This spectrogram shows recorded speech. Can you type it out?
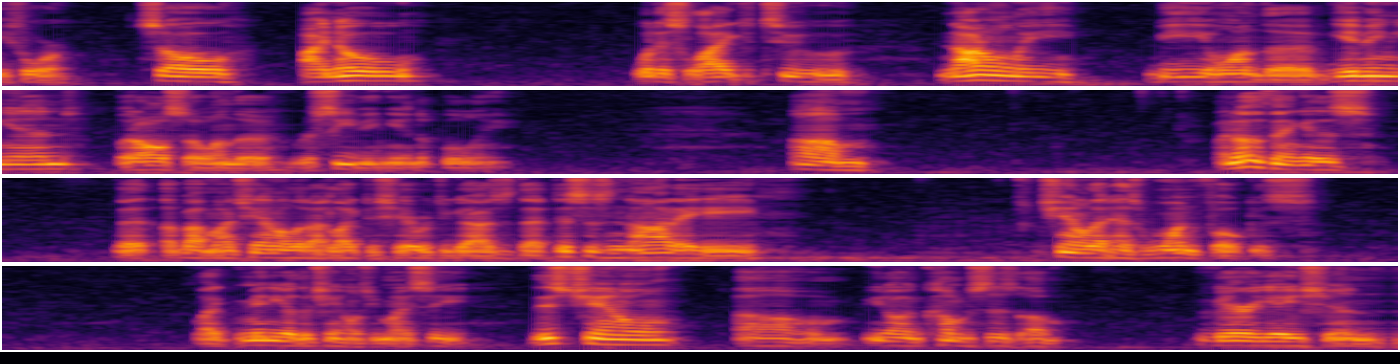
before. So I know what it's like to not only be on the giving end, but also on the receiving end of bullying. Um, another thing is that about my channel that I'd like to share with you guys is that this is not a channel that has one focus like many other channels you might see. This channel, um, you know, encompasses a variation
